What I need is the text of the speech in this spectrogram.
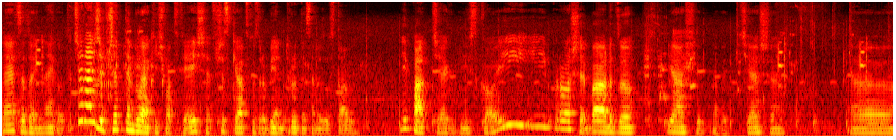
Lecę do innego. Te challenge przedtem były jakieś łatwiejsze. Wszystkie łatwe zrobiłem, trudne same zostały. I patrzcie jak blisko. I, i proszę bardzo. Ja się nawet cieszę. Eee,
